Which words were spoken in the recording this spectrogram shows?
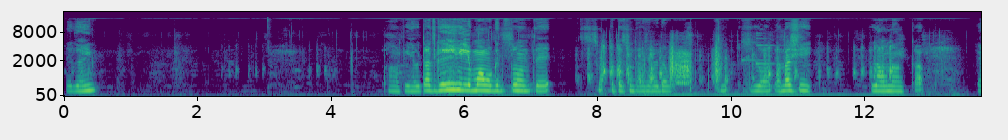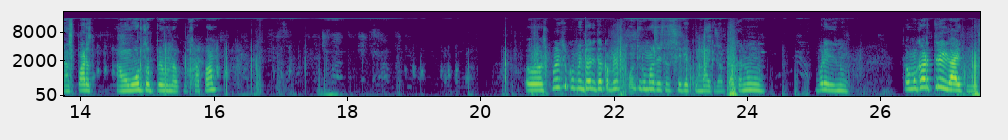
de găini. În fine, uitați găinile, mamă, cât sunt. Câte sunt aici, le dau. I-am dat și la una în cap. I-am spart, am omorât-o pe una cu sapa. Uh, spuneți în comentarii dacă vreți să continuăm această serie cu Minecraft. Dacă nu vreți, nu. Sau măcar 3 like-uri.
